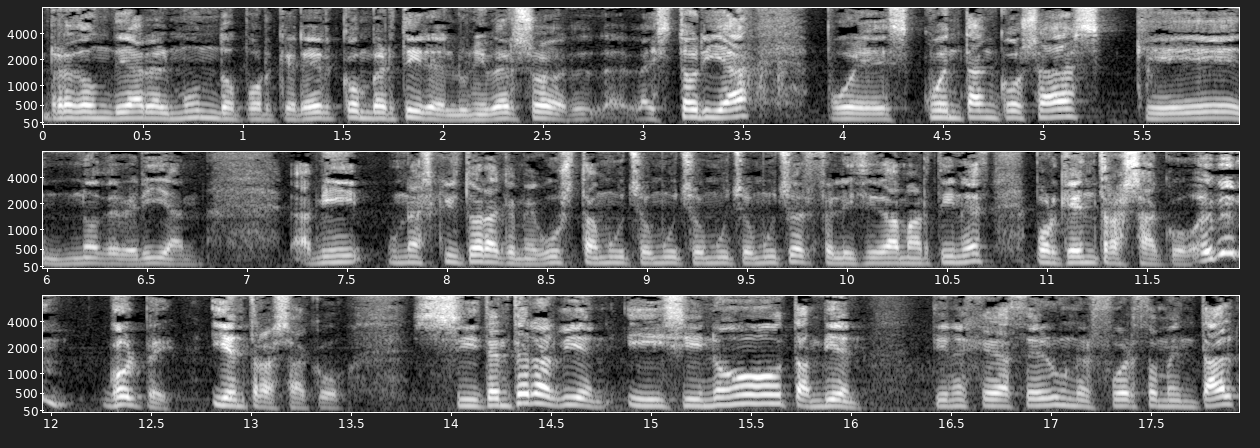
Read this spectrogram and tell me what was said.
redondear el mundo, por querer convertir el universo, la historia, pues cuentan cosas que no deberían. A mí, una escritora que me gusta mucho, mucho, mucho, mucho es Felicidad Martínez, porque entra a saco. ¡Eh, golpe, y entra a saco. Si te enteras bien, y si no, también tienes que hacer un esfuerzo mental,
